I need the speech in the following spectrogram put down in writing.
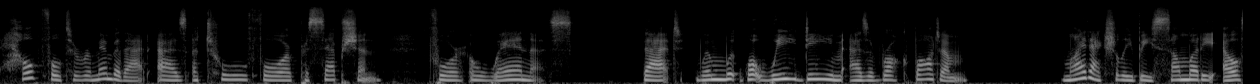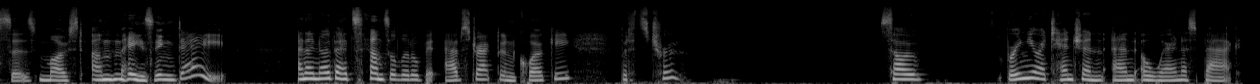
helpful to remember that as a tool for perception, for awareness, that when we, what we deem as a rock bottom might actually be somebody else's most amazing day. And I know that sounds a little bit abstract and quirky, but it's true. So bring your attention and awareness back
